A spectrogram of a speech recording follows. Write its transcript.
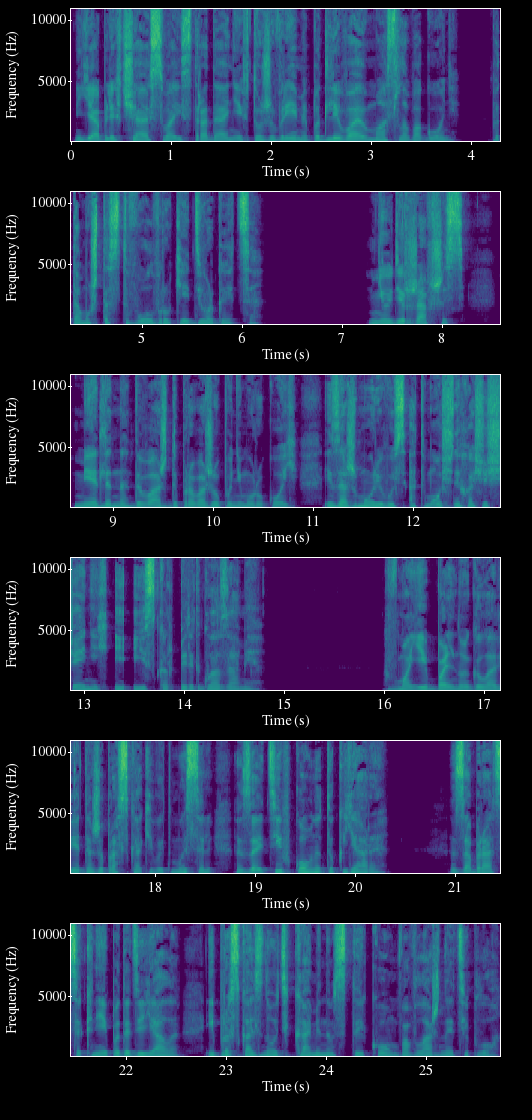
Я облегчаю свои страдания и в то же время подливаю масло в огонь, потому что ствол в руке дергается. Не удержавшись, Медленно дважды провожу по нему рукой и зажмуриваюсь от мощных ощущений и искр перед глазами. В моей больной голове даже проскакивает мысль зайти в комнату к Яре, забраться к ней под одеяло и проскользнуть каменным стыком во влажное тепло.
